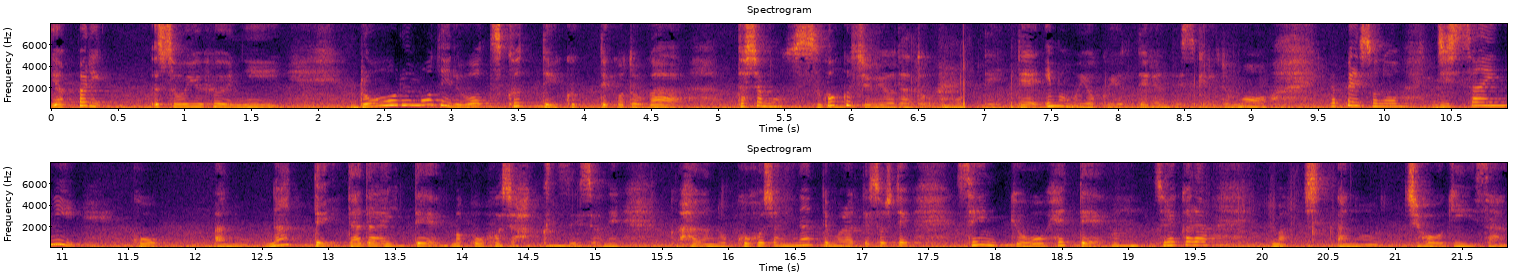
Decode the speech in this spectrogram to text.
やっぱりそういうふうにロールモデルを作っていくってことが私はもうすごく重要だと思っていて今もよく言ってるんですけれどもやっぱりその実際にこうあのなっていただいて、まあ、候補者発掘ですよね、あの候補者になってもらってそして選挙を経て、それから、まあ、あの地方議員さん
